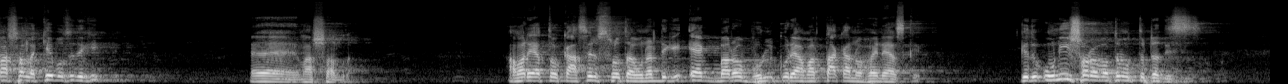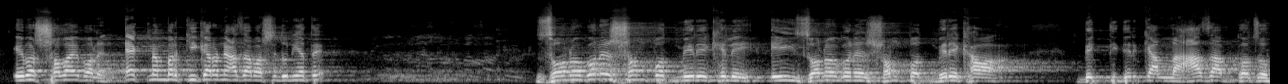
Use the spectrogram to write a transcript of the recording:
মার্শাল্লাহ কে বলছে দেখি? হ্যাঁ মার্শাল্লাহ আমার এত কাছের শ্রোতা ওনার দিকে একবারও ভুল করে আমার তাকানো হয় না আজকে। কিন্তু উনি সর্বপ্রথম উত্তরটা দিস। এবার সবাই বলেন, এক নাম্বার কি কারণে আজাব আসে দুনিয়াতে? জনগণের সম্পদ মেরে খেলে এই জনগণের সম্পদ মেরে খাওয়া ব্যক্তিদেরকে আল্লাহ আজাব, গজব,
